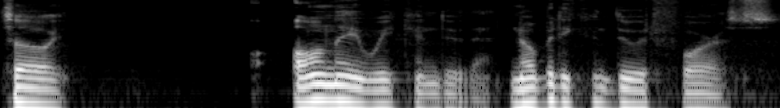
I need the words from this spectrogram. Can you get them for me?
So only we can do that. Nobody can do it for us.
